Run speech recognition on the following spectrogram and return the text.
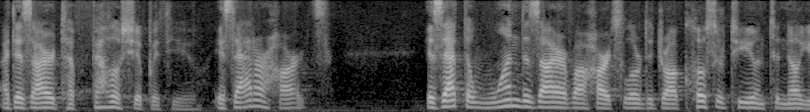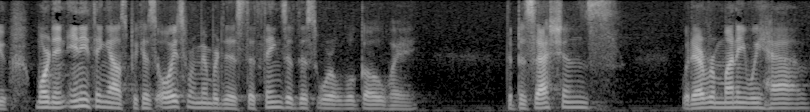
I desire to fellowship with you. Is that our hearts? Is that the one desire of our hearts, Lord, to draw closer to you and to know you more than anything else? Because always remember this the things of this world will go away. The possessions, whatever money we have,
